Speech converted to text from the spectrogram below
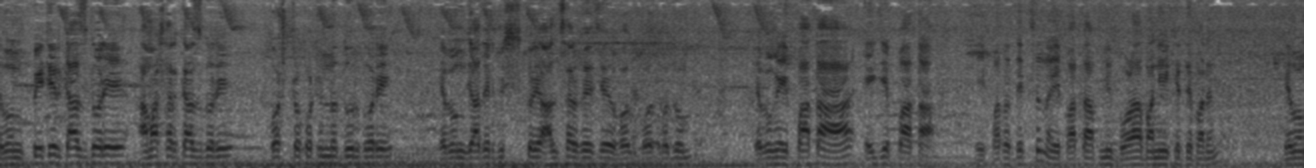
এবং পেটের কাজ করে, আমাশার কাজ করে কষ্টকাঠিন্য দূর করে এবং যাদের বিশেষ করে আলসার হয়েছে হজম এবং এই পাতা, এই যে পাতা, এই পাতা দেখছেন না? এই পাতা আপনি বড়া বানিয়ে খেতে পারেন এবং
